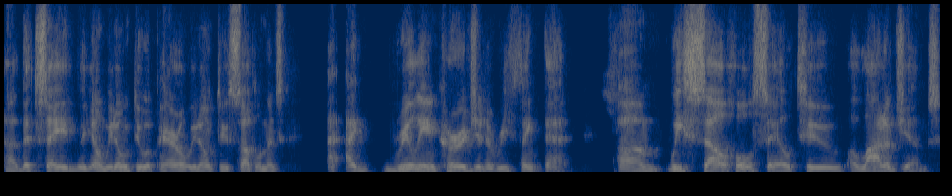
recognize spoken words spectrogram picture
uh, that say you know we don't do apparel, we don't do supplements. I, I really encourage you to rethink that. Um, we sell wholesale to a lot of gyms.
